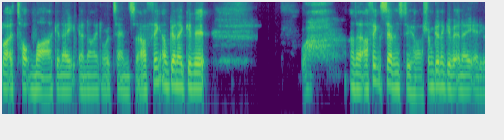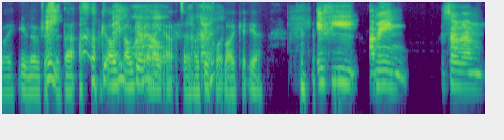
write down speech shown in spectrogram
like a top mark, an eight, a nine, or a ten. So I think I'm going to give it. I don't. I think seven's too harsh. I'm going to give it an eight anyway, even though I've just eight. said that. I'll, I'll, I'll give it an eight out of ten. Okay. I do quite like it. Yeah. if you, I mean, so um,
